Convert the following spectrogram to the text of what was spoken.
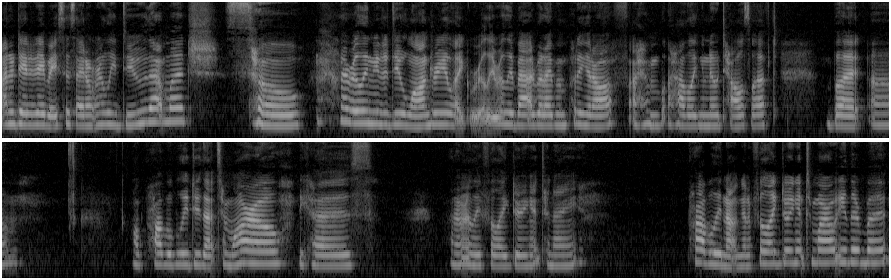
on a day-to-day -day basis, I don't really do that much. So I really need to do laundry like really, really bad, but I've been putting it off. I have, like no towels left. But um, I'll probably do that tomorrow because I don't really feel like doing it tonight. Probably not going to feel like doing it tomorrow either, but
